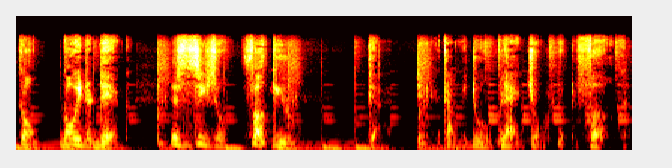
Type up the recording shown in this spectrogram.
go go eat their dick. This is Cecil. Fuck you. God damn, got me doing black jokes. What the fuck?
